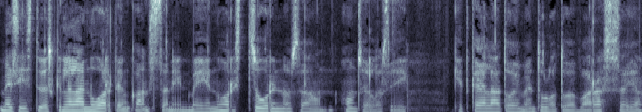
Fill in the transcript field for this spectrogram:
me siis työskennellään nuorten kanssa, niin meidän nuorista suurin osa on, on sellaisia, ketkä elää toimeentulotuen varassa ja,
